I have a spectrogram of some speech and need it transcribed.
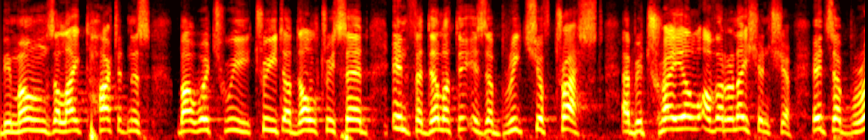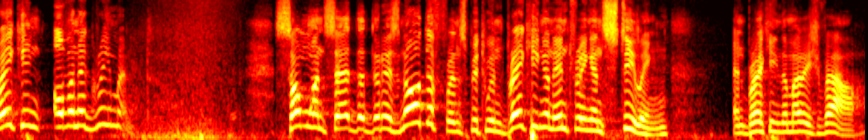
bemoans the lightheartedness by which we treat adultery, said infidelity is a breach of trust, a betrayal of a relationship, it's a breaking of an agreement. Someone said that there is no difference between breaking and entering and stealing and breaking the marriage vows.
